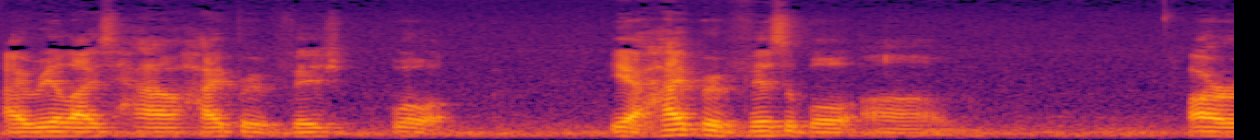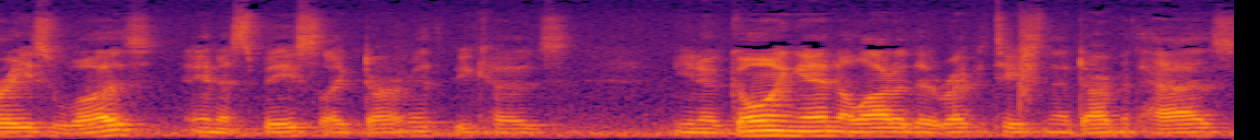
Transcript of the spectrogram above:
I realized how hyper well, yeah, hyper visible um, our race was in a space like Dartmouth because, you know, going in, a lot of the reputation that Dartmouth has,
